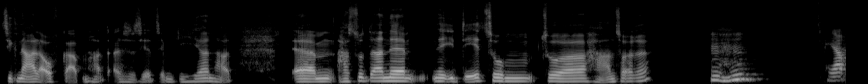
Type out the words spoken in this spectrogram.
Signalaufgaben hat, als es jetzt im Gehirn hat. Ähm, hast du da eine, eine Idee zum, zur Harnsäure? Mhm. Ja,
